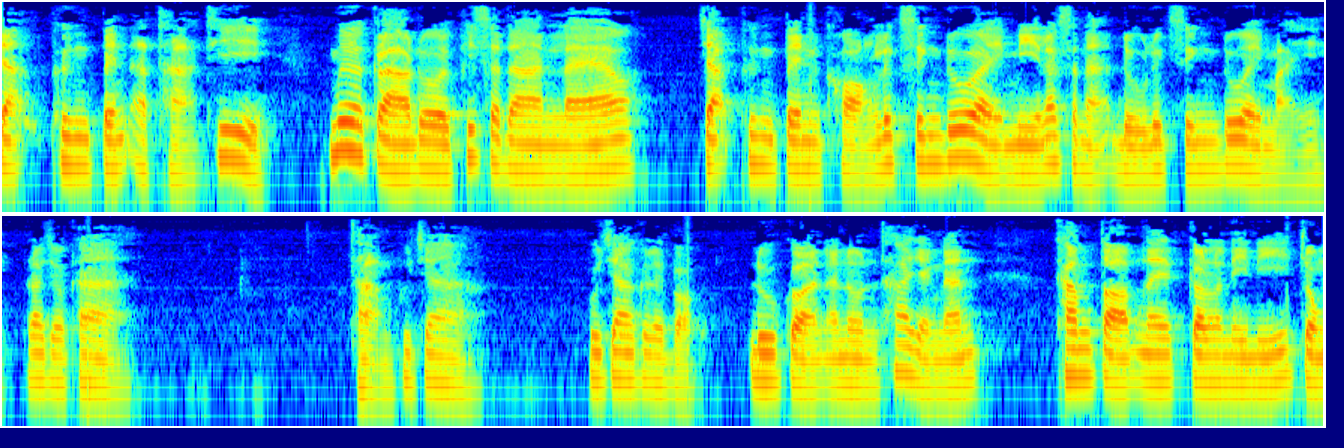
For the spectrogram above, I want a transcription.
จะพึงเป็นอัฏฐะที่เมื่อกล่าวโดยพิสดารแล้ว จะพึงเป็นของลึกซึ้งด้วยมีลักษณะดูลึกซึ้งด้วยไหม พระเจ้าข้าถามผู้เจ้าผู้เจ้าก็เลยบอกดูก่อนอนนท์ถ้าอย่างนั้นคำตอบในกรณีนี้จง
